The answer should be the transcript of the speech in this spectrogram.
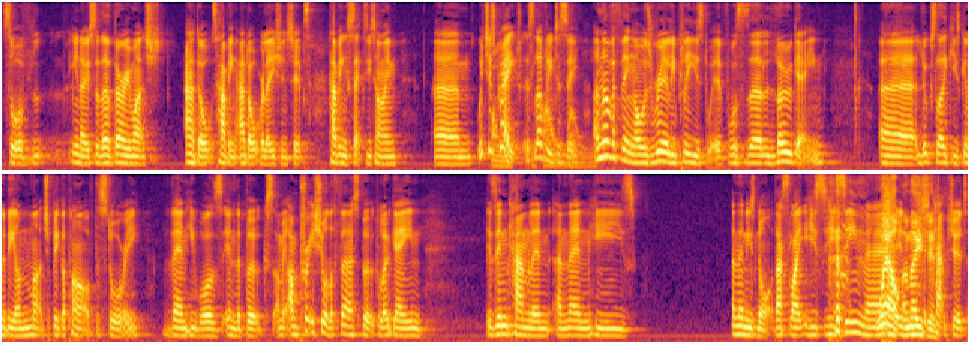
sort of you know. So they're very much adults having adult relationships, having sexy time, um, which is great. It's lovely to see. Another thing I was really pleased with was the Logain. Uh, looks like he's going to be a much bigger part of the story than he was in the books. I mean, I'm pretty sure the first book, Logain, is in Caemlyn, and then he's and then he's not. That's like he's he's seen there. Well, in- amazing. captured,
